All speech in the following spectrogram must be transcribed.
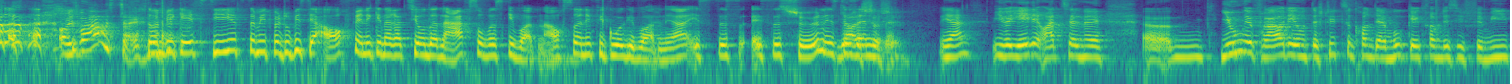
Aber es war auszeichnend. Und wie geht es dir jetzt damit? Weil du bist ja auch für eine Generation danach sowas geworden, auch so eine Figur geworden. Ja? Ist, das, ist das schön? Ist ja, das ein, ist schon schön. Ja? Über jede einzelne ähm, junge Frau, die Unterstützung kann, der Mut geben kann, das ist für mich,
